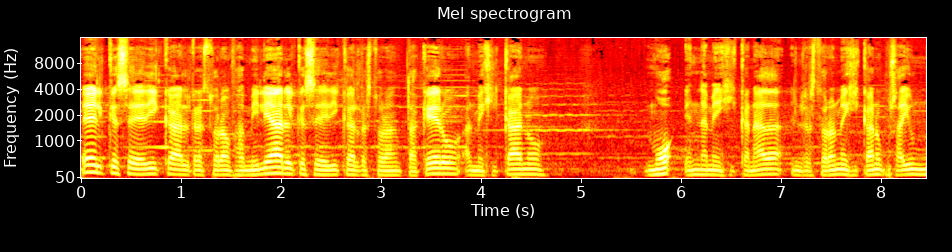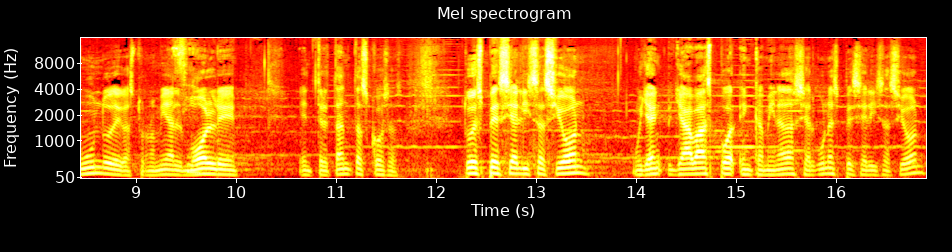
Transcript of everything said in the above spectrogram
El que se dedica al restaurante familiar, el que se dedica al restaurante taquero, al mexicano, en la mexicanada, en el restaurante mexicano, pues hay un mundo de gastronomía, el mole, entre tantas cosas. Tu especialización, o ya, ya vas por encaminada hacia alguna especialización,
